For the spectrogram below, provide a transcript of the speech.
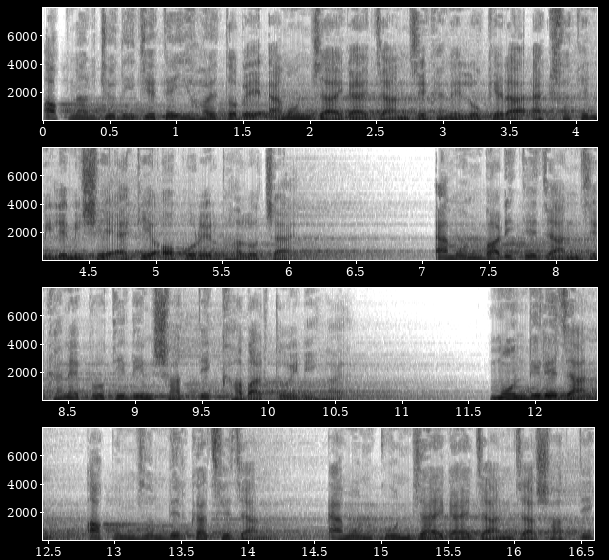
আপনার যদি যেতেই হয় তবে এমন জায়গায় যান যেখানে লোকেরা একসাথে মিলেমিশে একে অপরের ভালো চায়। এমন বাড়িতে যান যেখানে প্রতিদিন সাত্ত্বিক খাবার তৈরি হয়। মন্দিরে যান, আপনজনদের কাছে যান, এমন কোন জায়গায় যান যা সাত্ত্বিক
